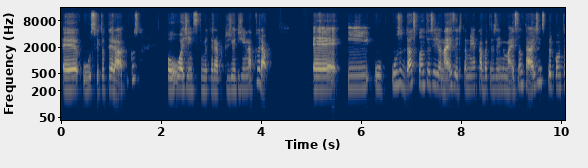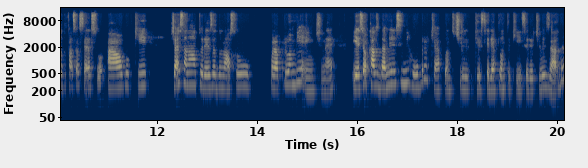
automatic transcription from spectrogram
é, os fitoterápicos ou agentes quimioterápicos de origem natural. É, e o uso das plantas regionais, ele também acaba trazendo mais vantagens por conta do fácil acesso a algo que já está na natureza do nosso próprio ambiente, né? E esse é o caso da Miricine rubra, que é a planta que seria a planta que seria utilizada,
